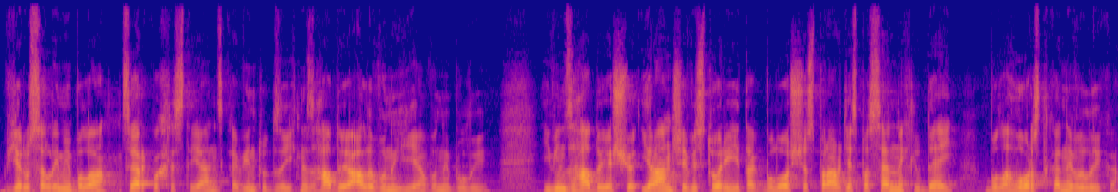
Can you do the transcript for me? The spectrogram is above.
В Єрусалимі була церква християнська, він тут за їх не згадує, але вони є, вони були. І він згадує, що і раніше в історії так було, що справді спасенних людей була горстка невелика.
